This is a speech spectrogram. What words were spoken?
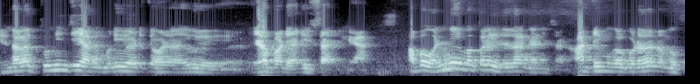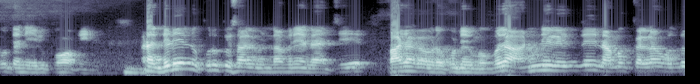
இருந்தாலும் துணிஞ்சு அந்த முடிவு எடுத்து எடப்பாடி அறிவிச்சார் இல்லையா? அப்போ வன்னிய மக்களும் இதுதான் நினைச்சாங்க. அதிமுக கூட தான் நம்ம கூட்டணி இருப்போம் அப்படின்னு. ஆனா திடீர்னு குறுக்கு சாலை வந்த மாதிரி என்னாச்சு? பாஜகவோட கூட்டணி போகும்போது அன்னிலிருந்து நமக்கெல்லாம் வந்து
